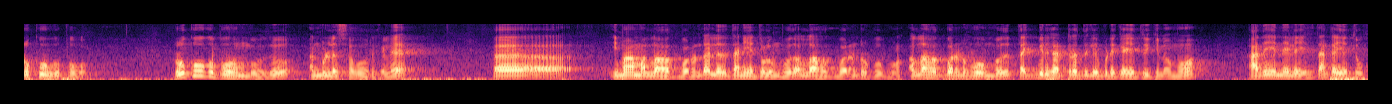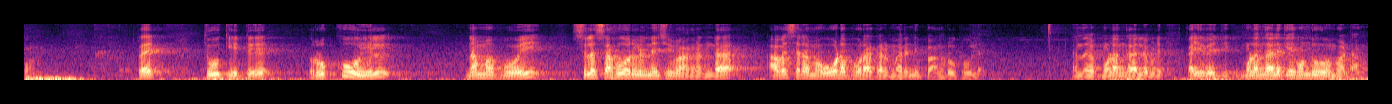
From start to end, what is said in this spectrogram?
ருக்குவுக்கு போவோம். ருக்குவுக்கு போகும்போது அன்புள்ள சகோதரிகளை இமாம் அல்லாஹ் அக்பருண்டு அல்லது தனியாக தொழும்போது அல்லாஹ் அக்பர்னு ருக்கு போகணும். அல்லாஹ் அக்பர்னு போகும்போது தக்பீர் கட்டுறதுக்கு எப்படி கையை தூக்கினோமோ அதே நிலையில் தான் கையை தூக்கணும். ரைட் தூக்கிட்டு ருக்குவில் நம்ம போய் சில சகோதரர்கள் என்ன செய்வாங்கண்டா அவசரமாக ஓட போகிறாக்கள் மாதிரி நிற்பாங்க ருக்குவில். அந்த முழங்கால் எப்படி கை வச்சு முழங்காலுக்கே கொண்டு போக மாட்டாங்க.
